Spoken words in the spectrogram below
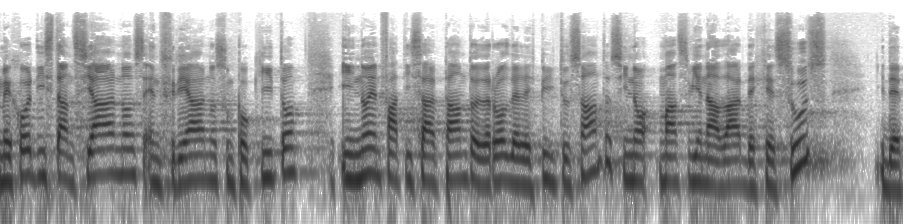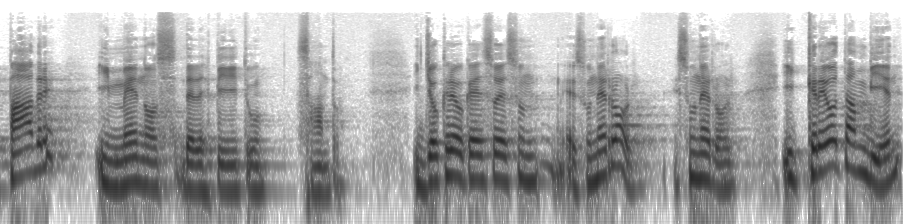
mejor distanciarnos, enfriarnos un poquito y no enfatizar tanto el rol del Espíritu Santo, sino más bien hablar de Jesús y de Padre y menos del Espíritu Santo. Y yo creo que eso es un, es un error, es un error. Y creo también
